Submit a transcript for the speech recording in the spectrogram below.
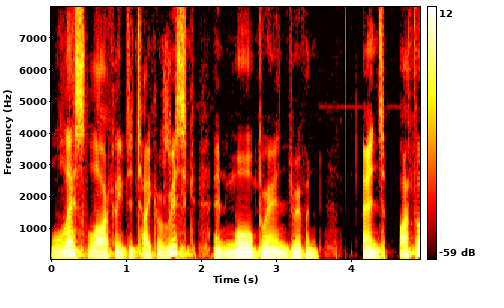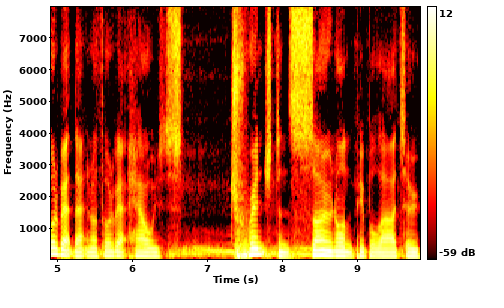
less likely to take a risk and more brand driven. And I thought about that and I thought about how trenched and sewn on people are to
